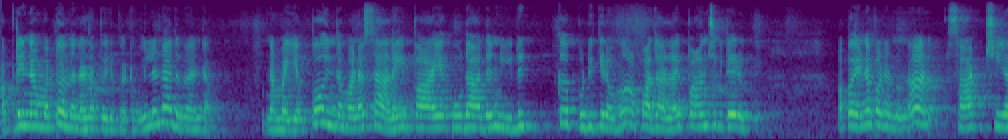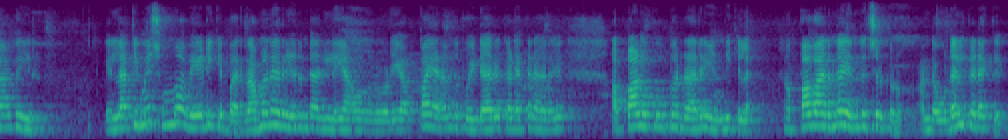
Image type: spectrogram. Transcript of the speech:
அப்படின்னா மட்டும் அந்த நினப்பு இருக்கட்டும். இல்லைன்னா அது வேண்டாம். நம்ம எப்போ இந்த மனசை அலைப்பாயக்கூடாதுன்னு இடுக்க பிடிக்கிறோமோ அப்போ அது அலைப்பாஞ்சிக்கிட்டே இருக்கும். அப்போ என்ன பண்ணணும்னா சாட்சியாக இரு. எல்லாத்தையுமே சும்மா வேடிக்கை பாரு. ரமணர் இருந்தார் இல்லையா? அவங்களுடைய அப்பா இறந்து போயிட்டாரு கிடக்கிறாரு. அப்பான்னு கூப்பிடுறாரு எந்திக்கல. அப்பாவாக இருந்தால் எந்திரிச்சிருக்கணும். அந்த உடல் கிடக்கு.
